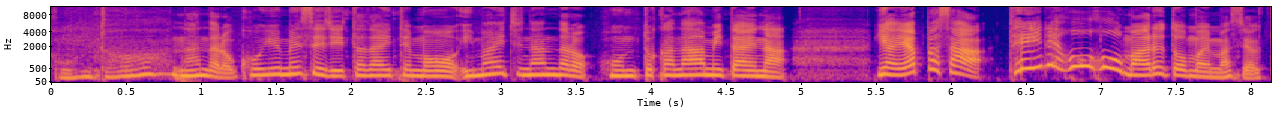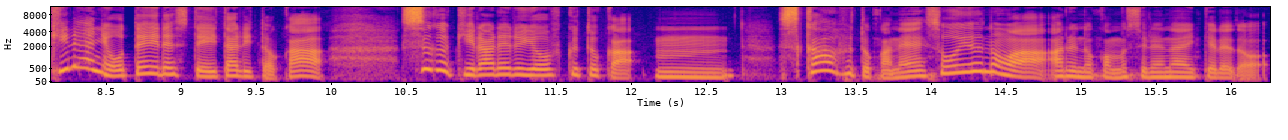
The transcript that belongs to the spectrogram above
本当？なんだろう？こういうメッセージ頂いてもいまいちなんだろう？本当かな？みたいな。いややっぱさ手入れ方法もあると思いますよ。綺麗にお手入れしていたりとかすぐ着られる洋服とか、うん、スカーフとかねそういうのはあるのかもしれないけれど、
